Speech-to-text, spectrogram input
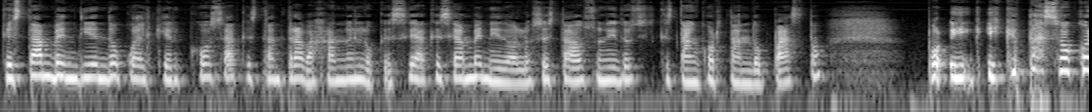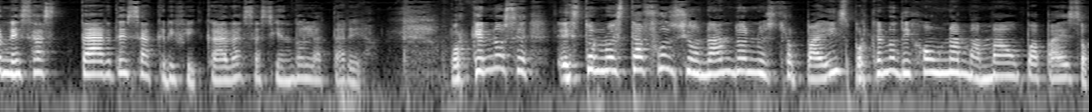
que están vendiendo cualquier cosa, que están trabajando en lo que sea, que se han venido a los Estados Unidos y que están cortando pasto ¿Y, qué pasó con esas tardes sacrificadas haciendo la tarea? ¿Por qué no se, esto no está funcionando en nuestro país? ¿Por qué no dijo una mamá o un papá eso?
